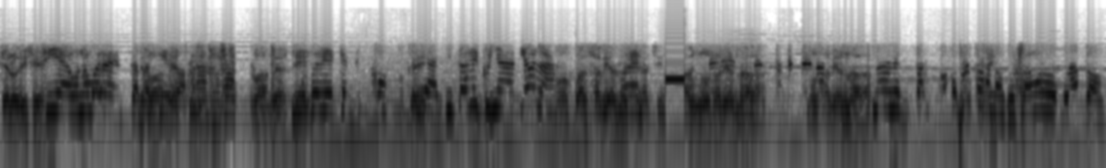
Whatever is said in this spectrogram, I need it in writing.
Te lo dije. Sí, a un lo desconocido. Lo advertí. Yo sabía que no. Ok. Sí, aquí está mi cuñada Viola. No, ¿cuál sabías Bueno. chingada? No sabías nada. No sabías nada. No, nos estamos, nos estamos burlando.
